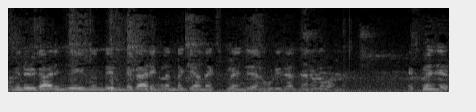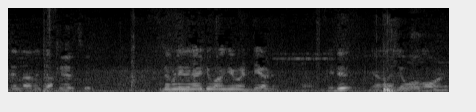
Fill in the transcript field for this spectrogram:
ഇങ്ങനെ ഒരു കാര്യം ചെയ്യുന്നുണ്ട് ഇതിന്റെ കാര്യങ്ങൾ എന്തൊക്കെയാണെന്ന് എക്സ്പ്ലെയിൻ ചെയ്യാൻ കൂടിയിട്ടാണ് ഞാനിവിടെ വന്നത്. എക്സ്പ്ലെയിൻ ചെയ്യട്ടെ. എന്താണെന്ന് വെച്ചാൽ നമ്മൾ ഇതിനായിട്ട് വാങ്ങിയ വണ്ടിയാണ്. ഇത് ഞങ്ങളുടെ ലോഗോമാണ്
